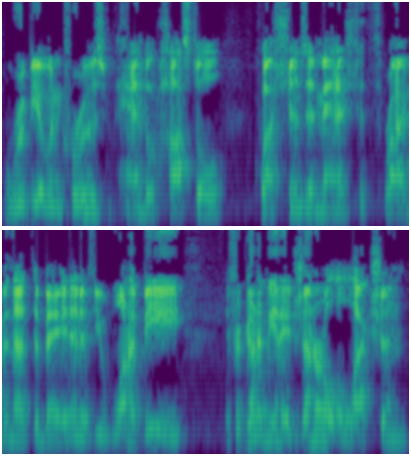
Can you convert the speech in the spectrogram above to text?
Rubio and Cruz handled hostile questions and managed to thrive in that debate. And if you want to be, if you're going to be in a general election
